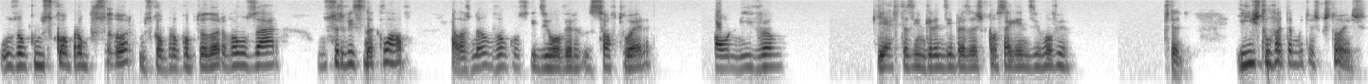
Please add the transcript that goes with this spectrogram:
Usam como se compra um processador, como se compra um computador, vão usar um serviço na cloud. Elas não vão conseguir desenvolver software ao nível que estas grandes empresas conseguem desenvolver. Portanto, e isto levanta muitas questões.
